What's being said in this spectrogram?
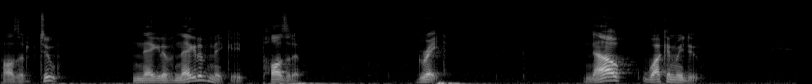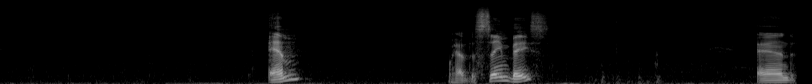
Positive 2. Negative, negative make a positive. Great. Now, what can we do? m, we have the same base, and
